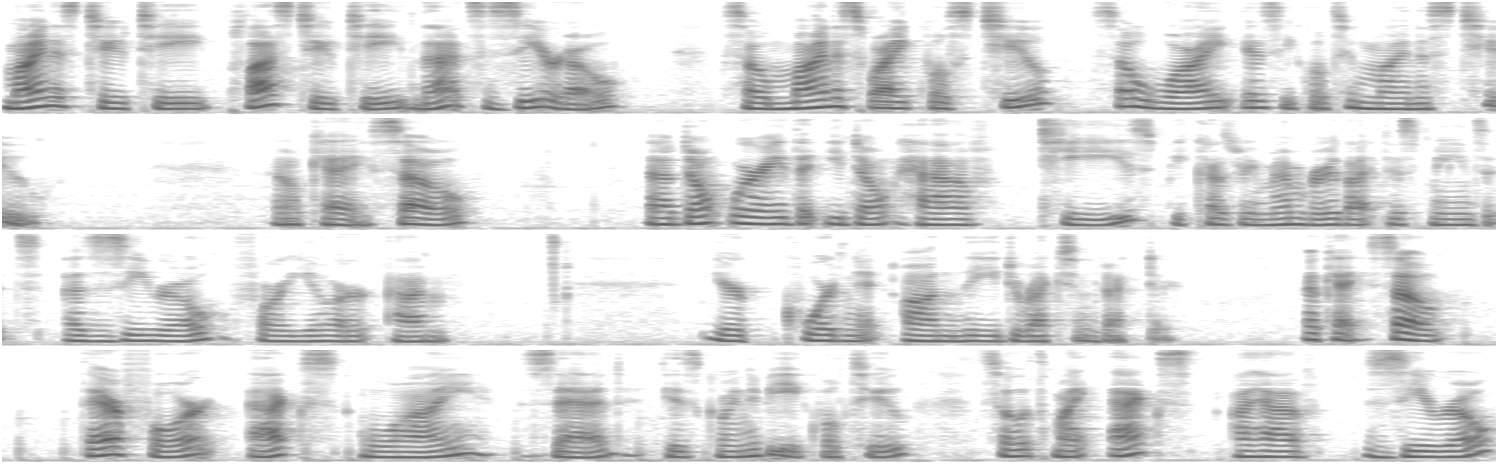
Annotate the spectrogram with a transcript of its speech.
minus 2t plus 2t, that's 0. So minus y equals 2, so y is equal to minus 2. Okay, so now don't worry that you don't have t's, because remember that just means it's a 0 for your, um, your coordinate on the direction vector. Okay, so therefore x, y, z is going to be equal to, so with my x, I have 0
